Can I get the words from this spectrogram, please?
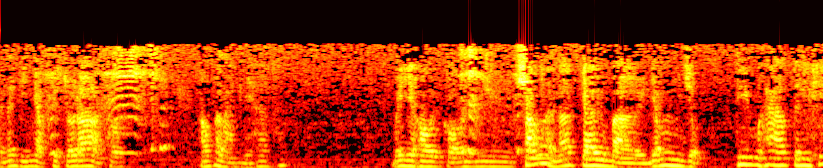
thì nó chỉ nhập cái chỗ đó là thôi. Không có làm gì hơn hết bây giờ hồi còn sống là nó chơi bời, dâm dục, tiêu hao tinh khí.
